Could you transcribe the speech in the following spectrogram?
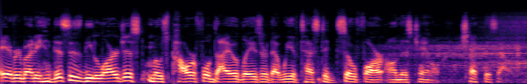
Hey everybody, this is the largest, most powerful diode laser that we have tested so far on this channel. Check this out.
